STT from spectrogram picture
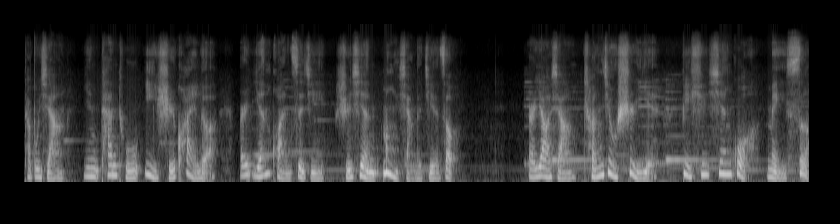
他不想因贪图一时快乐而延缓自己实现梦想的节奏，而要想成就事业，必须先过美色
